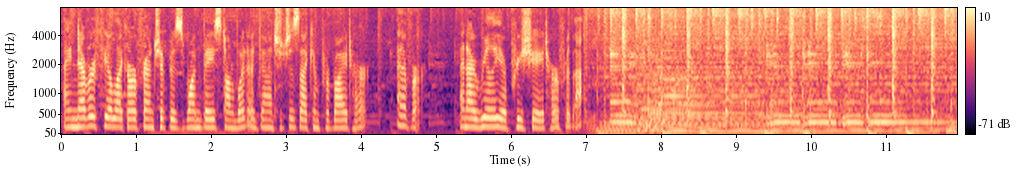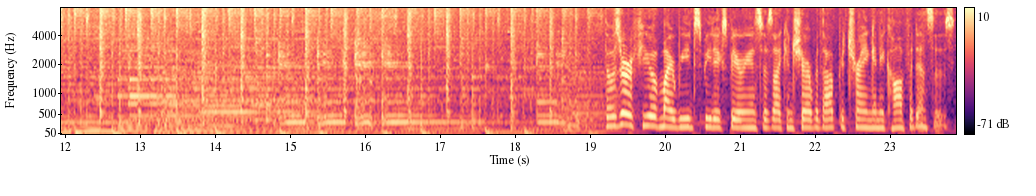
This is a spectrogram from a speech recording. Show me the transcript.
I never feel like our friendship is one based on what advantages I can provide her, ever and I really appreciate her for that. Those are a few of my Reed Speed experiences I can share without betraying any confidences.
